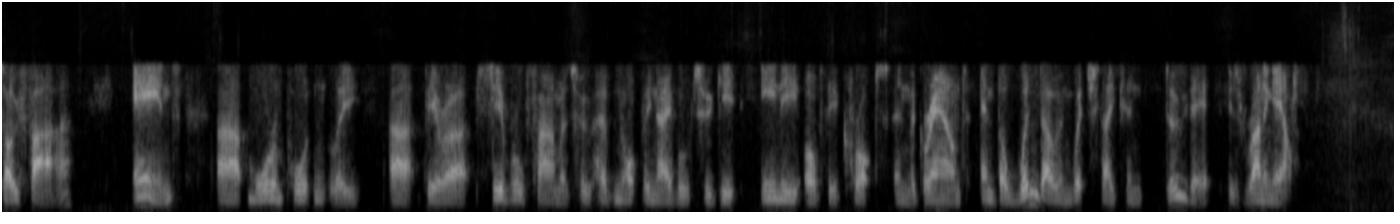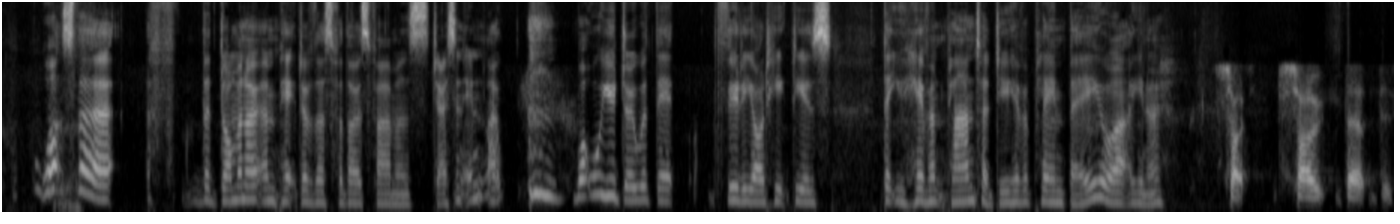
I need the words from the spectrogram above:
so far. And uh, more importantly, uh, there are several farmers who have not been able to get any of their crops in the ground, and the window in which they can do that is running out. What's the the domino impact of this for those farmers, Jason? And like, what will you do with that thirty odd hectares that you haven't planted? Do you have a plan B, or you know? So, so the, the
